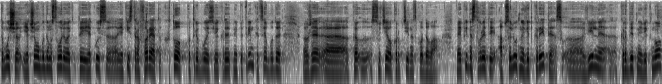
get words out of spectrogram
Тому що якщо ми будемо створювати якусь, е, якийсь трафарет, хто потребує цієї кредитної підтримки, це буде вже е, суттєво корупційна складова. Необхідно створити абсолютно відкрите, е, вільне е, кредитне вікно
